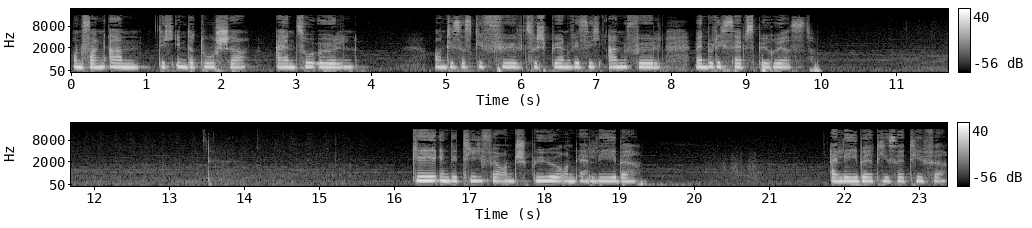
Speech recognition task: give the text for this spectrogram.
Und fang an, dich in der Dusche einzuölen und dieses Gefühl zu spüren, wie es sich anfühlt, wenn du dich selbst berührst. Geh in die Tiefe und spüre und erlebe. Erlebe diese Tiefe.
